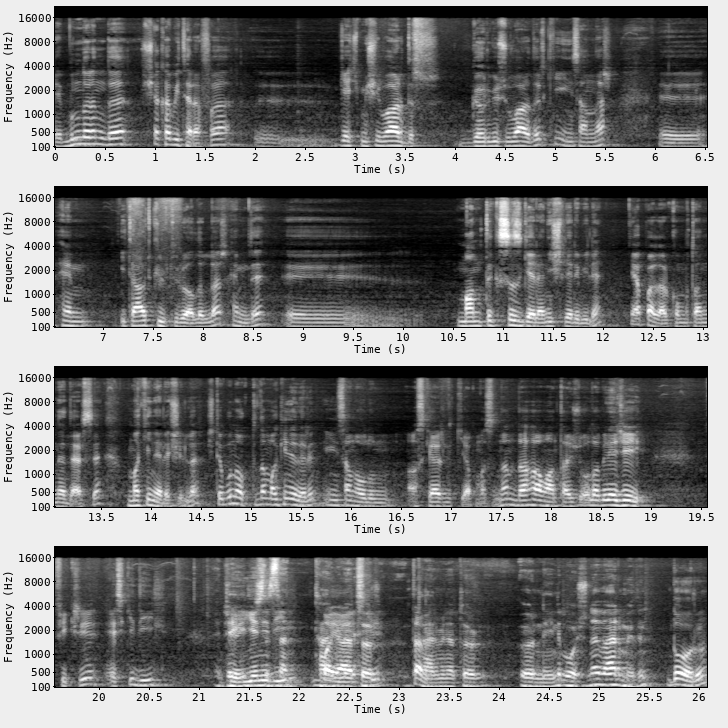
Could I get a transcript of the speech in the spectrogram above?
E, bunların da şaka bir tarafa e, geçmişi vardır, görgüsü vardır ki insanlar e, hem itaat kültürü alırlar hem de e, mantıksız gelen işleri bile yaparlar komutan ne derse makineleşirler. İşte bu noktada makinelerin insanoğlunun askerlik yapmasından daha avantajlı olabileceği fikri eski değil. E, Şey, değil yeni işte değil, bayağı Terminator, eski. Tabii. Terminator örneğini boşuna vermedin. Doğru.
